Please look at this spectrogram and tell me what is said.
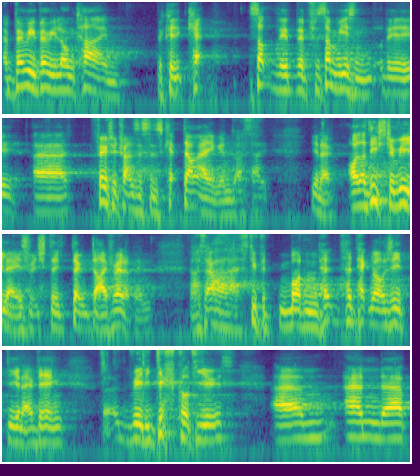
a very, very long time because it kept, some, the, the, for some reason, the uh, photo transistors kept dying. And I was like, you know, I was used to relays, which they don't die for anything. And I was like, oh, stupid modern te technology, you know, being really difficult to use. Um, and uh,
